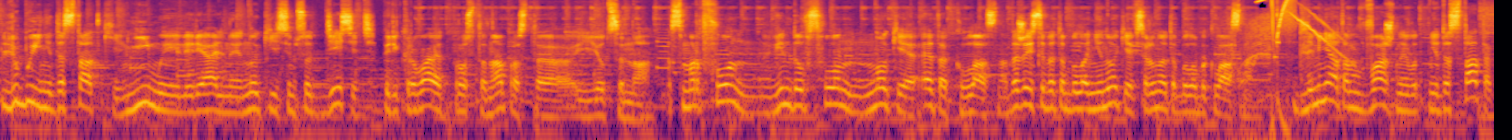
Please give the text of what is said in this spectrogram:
Любые недостатки, мнимые или реальные Nokia 710 перекрывают просто-напросто ее цена. Смартфон, Windows Phone, Nokia – это классно. Даже если бы это была не Nokia, все равно это было бы классно. Для меня там важный вот недостаток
